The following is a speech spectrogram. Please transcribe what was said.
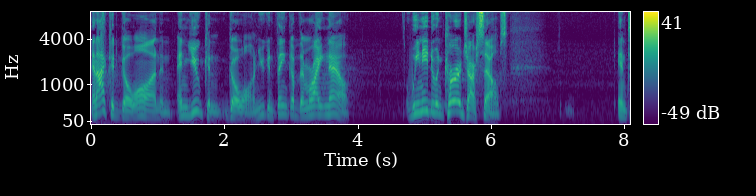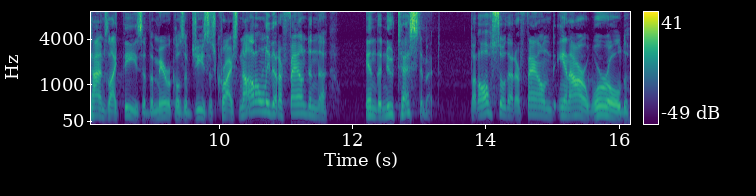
and I could go on, and, and you can go on. You can think of them right now. We need to encourage ourselves in times like these of the miracles of Jesus Christ, not only that are found in the in the New Testament, but also that are found in our world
